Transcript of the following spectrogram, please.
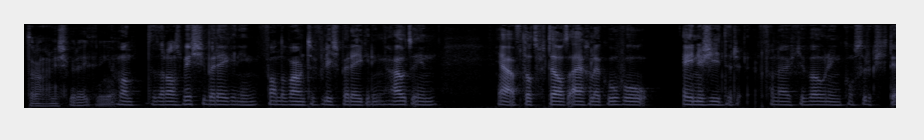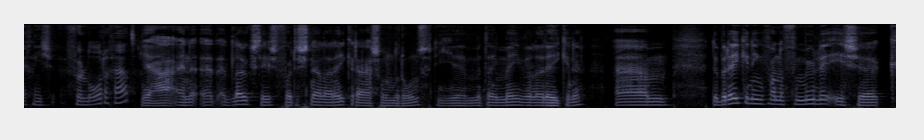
transmissieberekeningen. Want de transmissieberekening van de warmteverliesberekening houdt in, ja, of dat vertelt eigenlijk hoeveel energie er vanuit je woning constructietechnisch verloren gaat. Ja, en het, het leukste is voor de snelle rekenaars onder ons, die eh, meteen mee willen rekenen. Ehm, de berekening van de formule is eh, Q,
